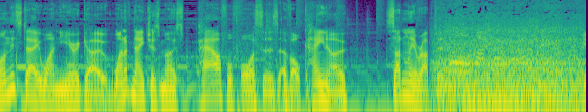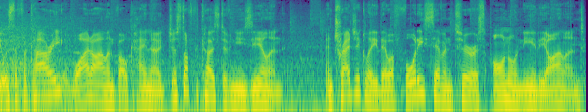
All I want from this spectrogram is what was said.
On this day one year ago, one of nature's most powerful forces, a volcano, suddenly erupted. It was the Whakaari White Island volcano just off the coast of New Zealand. And tragically, there were 47 tourists on or near the island,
